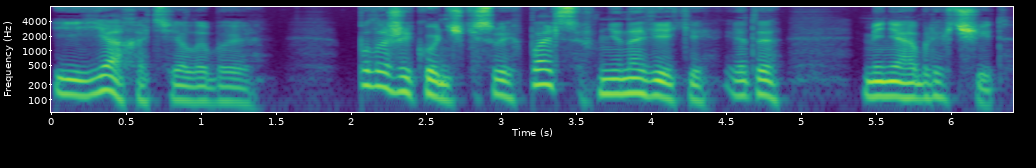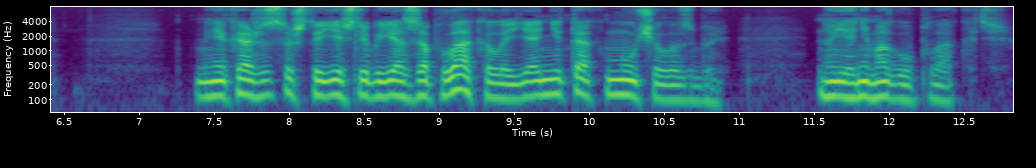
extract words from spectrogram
и я хотела бы. Положи кончики своих пальцев мне навеки, это меня облегчит. Мне кажется, что если бы я заплакала, я не так мучилась бы, но я не могу плакать».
